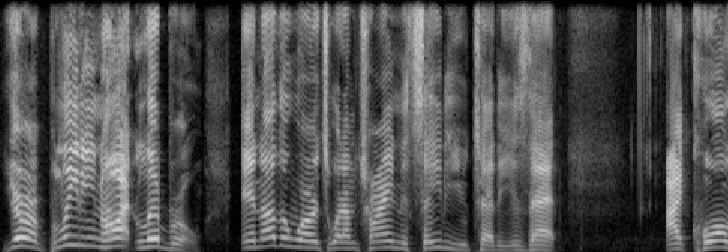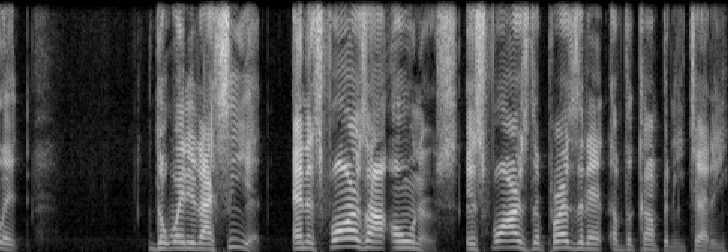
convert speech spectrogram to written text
you're a bleeding heart liberal. In other words, what I'm trying to say to you, Teddy, is that I call it the way that I see it. And as far as our owners, as far as the president of the company, Teddy,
